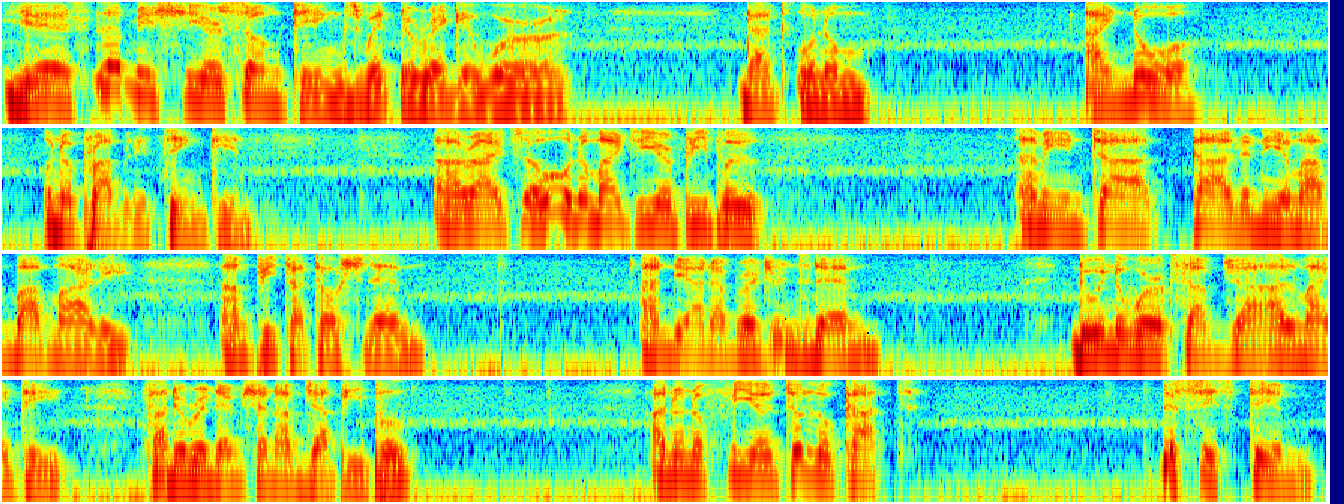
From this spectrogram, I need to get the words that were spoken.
Yes, let me share some things with the reggae world that unum I know unum probably thinking. Alright, so unum might hear people I mean talk call the name of Bob Marley and Peter Tosh them and the other brethren them doing the works of Jah Almighty for the redemption of Jah people. And on a fail to look at the system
